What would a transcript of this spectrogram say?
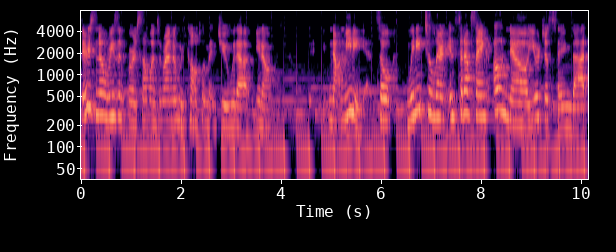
there's no reason for someone to randomly compliment you without, you know, not meaning it. So we need to learn instead of saying, oh no, you're just saying that.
